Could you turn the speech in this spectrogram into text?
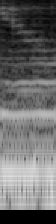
You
